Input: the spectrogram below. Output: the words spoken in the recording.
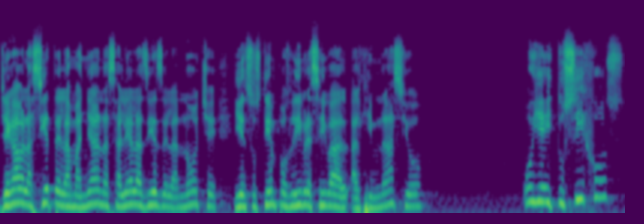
llegaba a las 7 de la mañana, salía a las 10 de la noche y en sus tiempos libres iba al, al gimnasio. Oye, ¿y tus hijos?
